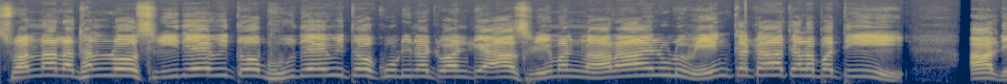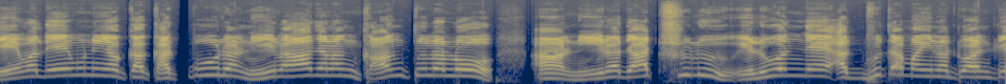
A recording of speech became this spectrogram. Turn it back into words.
స్వర్ణరథంలో శ్రీదేవితో భూదేవితో కూడినటువంటి ఆ శ్రీమన్నారాయణుడు వెంకటాచలపతి. ఆ దేవదేవుని యొక్క కర్పూర నీరాజనం కాంతులలో ఆ నీరజాక్షుడు ఎలువందే అద్భుతమైనటువంటి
